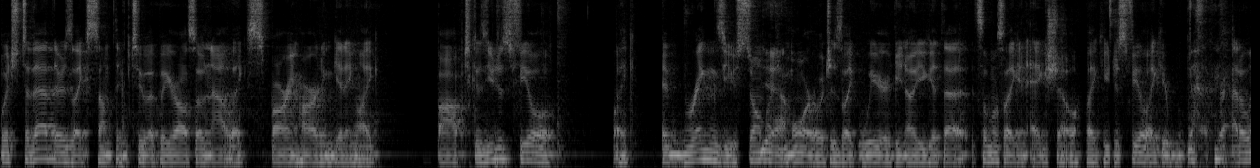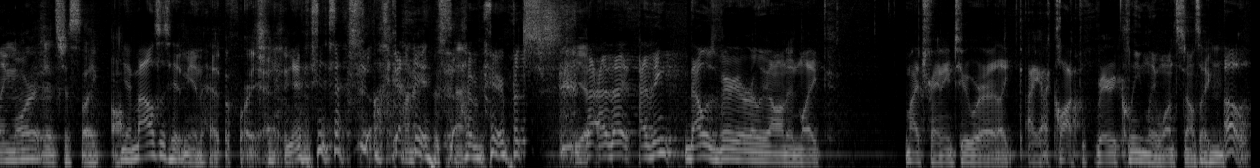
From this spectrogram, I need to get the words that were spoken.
Which to that there's like something to it, but you're also not like sparring hard and getting like bopped because you just feel like it brings you so much Yeah. more, which is like weird. You know, you get that. It's almost like an eggshell. Like you just feel like you're rattling more. and It's just like oh, Yeah, Miles has hit me in the head before. Yeah, yeah. like I, I, very much. Yeah. I, that- I think that was very early on in like my training too, where like I got clocked very cleanly once, and I was like, mm-hmm. oh,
